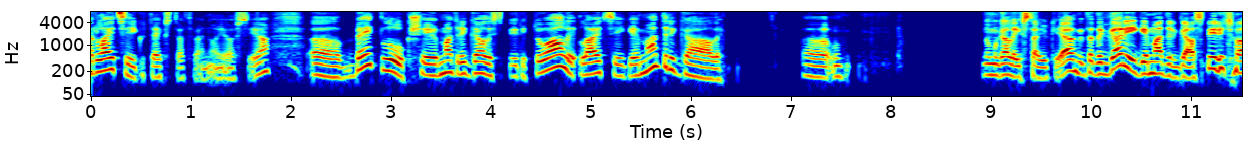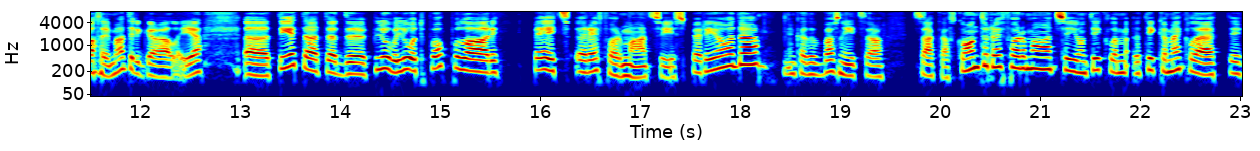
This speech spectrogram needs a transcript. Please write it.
ar laicīgu tekstu atvainojos, ja? uh, bet lūk, šie madrigāli spirituāli, laicīgie madrigāli, uh, Nu, galīgi sajūta, ja? Tad garīgie madrigāli, spirituālie madrigāli, ja? Uh, tie tā tad uh, kļuva ļoti populāri pēc reformācijas periodā, kad baznīcā sākās kontrreformācija un tika, tika meklēti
